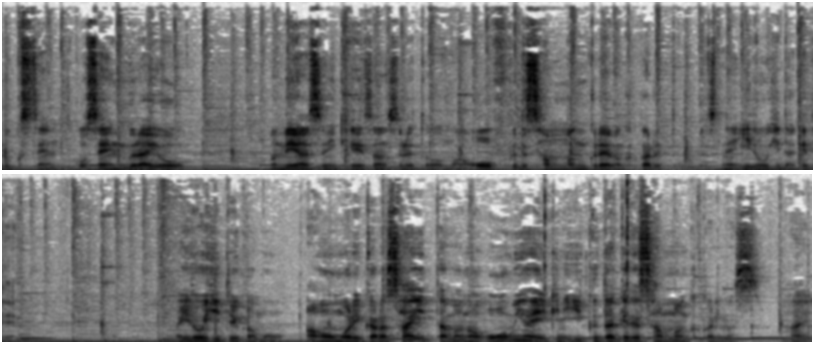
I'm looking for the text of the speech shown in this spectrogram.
6000、5000ぐらいをま目安に計算すると、まあ、往復で3万くらいはかかるってことですね移動費だけで、まあ、移動費っていうかもう青森から埼玉の大宮駅に行くだけで3万かかります。はい。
